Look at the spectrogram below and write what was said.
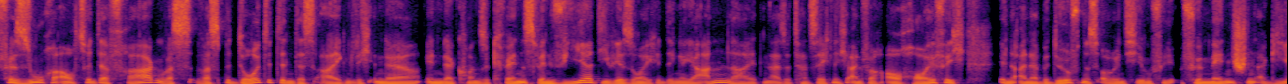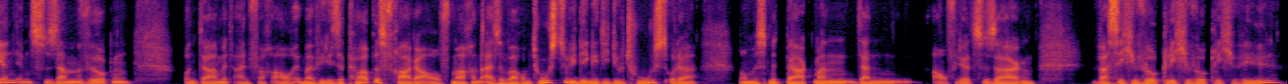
versuche auch zu hinterfragen, was, was bedeutet denn das eigentlich in der, in der Konsequenz, wenn wir, die wir solche Dinge ja anleiten, also tatsächlich einfach auch häufig in einer Bedürfnisorientierung für, für Menschen agieren im Zusammenwirken und damit einfach auch immer wieder diese Purpose-Frage aufmachen. Also warum tust du die Dinge, die du tust? Oder um es mit Bergmann dann auch wieder zu sagen, was ich wirklich, wirklich will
